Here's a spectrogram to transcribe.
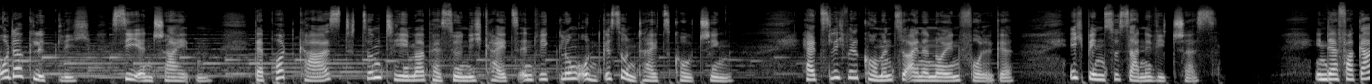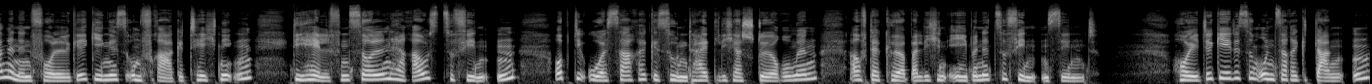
oder glücklich? Sie entscheiden. Der Podcast zum Thema Persönlichkeitsentwicklung und Gesundheitscoaching. Herzlich willkommen zu einer neuen Folge. Ich bin Susanne Witschers. In der vergangenen Folge ging es um Fragetechniken, die helfen sollen herauszufinden, ob die Ursache gesundheitlicher Störungen auf der körperlichen Ebene zu finden sind. Heute geht es um unsere Gedanken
